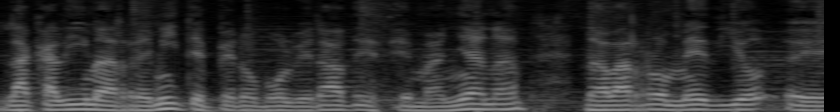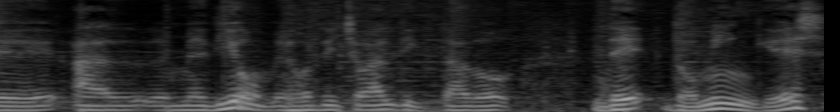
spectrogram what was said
La Calima remite, pero volverá desde mañana. Navarro medio, eh, al, medio, mejor dicho, al dictado de Domínguez.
